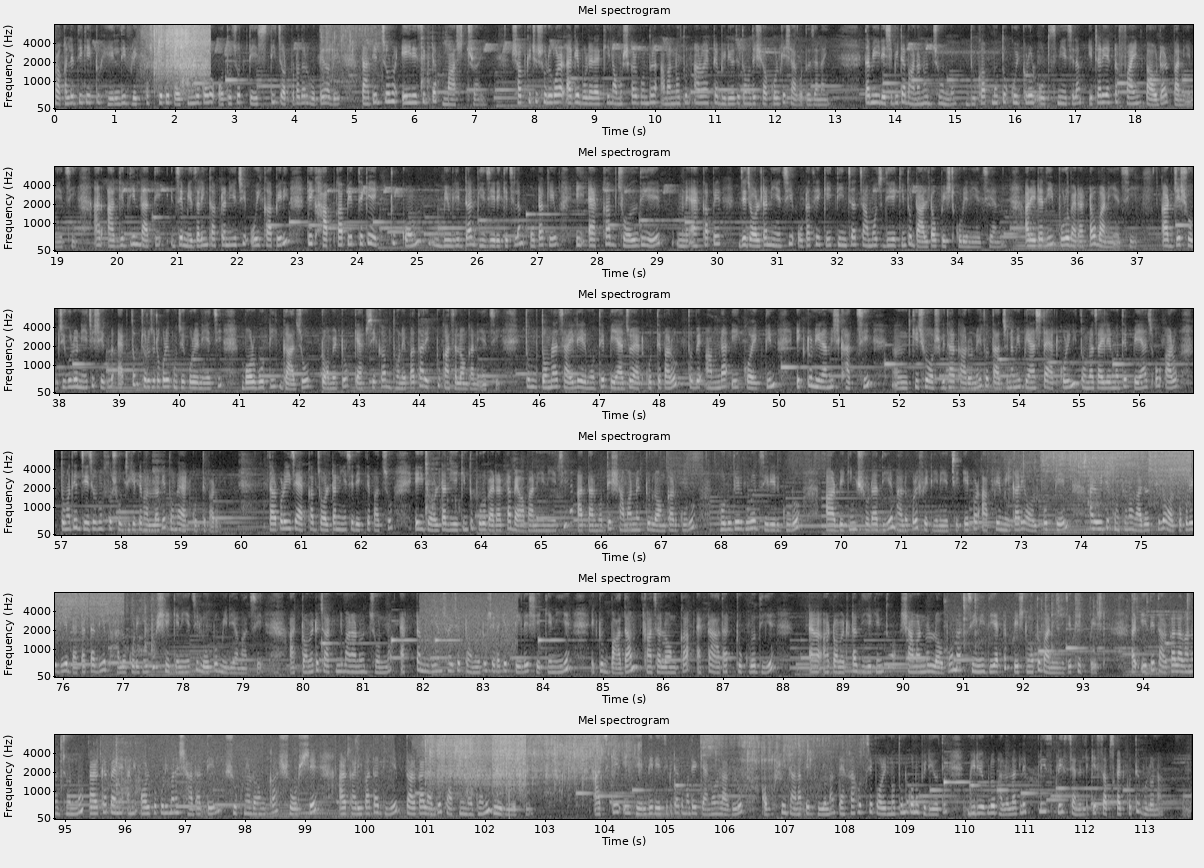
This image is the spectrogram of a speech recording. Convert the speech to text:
সকালের দিকে একটু হেলদি ব্রেকফাস্ট খেতে পছন্দ করো, অথচ টেস্টি চটপটাদার হতে হবে, তাদের জন্য এই রেসিপিটা মাস্ট ট্রাই সব কিছু শুরু করার আগে বলে রাখি, নমস্কার বন্ধুরা, আমার নতুন আরও একটা ভিডিওতে তোমাদের সকলকে স্বাগত জানাই। তা আমি এই রেসিপিটা বানানোর জন্য দু কাপ মতো কুইক রোল ওটস নিয়েছিলাম, এটারই একটা ফাইন পাউডার বানিয়ে নিয়েছি। আর আগের দিন রাতে যে মেজারিং কাপটা নিয়েছি, ওই কাপেরই ঠিক হাফ কাপের থেকে একটু কম বিউলির ডাল ভিজিয়ে রেখেছিলাম, ওটাকেও এই এক কাপ জল দিয়ে মানে এক কাপে যে জলটা নিয়েছি, ওটা থেকেই তিন চার চামচ দিয়ে কিন্তু ডালটাও পেস্ট করে নিয়েছি আমি। আর এটা দিয়ে পুরো ব্যাটারটাও বানিয়েছি। আর যে সবজিগুলো নিয়েছি, সেগুলো একদম ছোটো ছোটো করে কুচি করে নিয়েছি। বরবটি, গাজর, টমেটো, ক্যাপসিকাম ধনেপাতা আর একটু কাঁচা লঙ্কা নিয়েছি। তো তোমরা চাইলে এর মধ্যে পেঁয়াজও অ্যাড করতে পারো। তবে আমরা এই কয়েকদিন একটু নিরামিষ খাচ্ছি কিছু অসুবিধার কারণে। তো তার জন্য আমি পেঁয়াজটা অ্যাড করিনি। তোমরা চাইলে এর মধ্যে পেঁয়াজ ও আরও তোমাদের যে সমস্ত সবজি খেতে ভালো লাগে, তোমরা অ্যাড করতে পারো। তারপরে এই যে এক কাপ জলটা নিয়েছি, দেখতে পাচ্ছ? এই জলটা দিয়ে কিন্তু পুরো ব্যাটারটা বানিয়ে নিয়েছি। আর তার মধ্যে সামান্য একটু লঙ্কার গুঁড়ো হলুদের গুঁড়ো, জিরের গুঁড়ো আর বেকিং সোডা দিয়ে ভালো করে ফেটিয়ে নিয়েছি। এরপর আপে মেকারে অল্প তেল আর ওই যে কুচনো গাজর ছিল অল্প করে দিয়ে ব্যাটারটা দিয়ে ভালো করে কিন্তু সেঁকে নিয়েছি, লো টু মিডিয়াম আছে। আর টমেটো চাটনি বানানোর জন্য একটা মিডিয়াম সাইজের টমেটো সেটাকে তেলে সেঁকে নিয়ে একটু বাদাম, কাঁচা লঙ্কা, একটা আদার টুকরো দিয়ে আর টমেটোটা দিয়ে কিন্তু সামান্য লবণ আর চিনি দিয়ে একটা পেস্ট মতো বানিয়ে নিয়েছি থিক পেস্ট। আর এতে তারকা লাগানোর জন্য তারকা প্যানে আমি অল্প পরিমাণে সাদা তেল, শুকনো লঙ্কা, সর্ষে আর কারি পাতা দিয়ে তারকা লাগিয়ে চাটনির মধ্যে আমি দিয়ে দিয়েছি। আজকের এই হেলদি রেসিপিটা তোমাদের কেমন লাগল অবশ্যই জানাতে ভুলো না। দেখা হচ্ছে পরে নতুন কোনো ভিডিওতে ভিডিওগুলো ভালো লাগলে প্লিজ প্লিজ চ্যানেলটিকে সাবস্ক্রাইব করতে ভুলো না।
